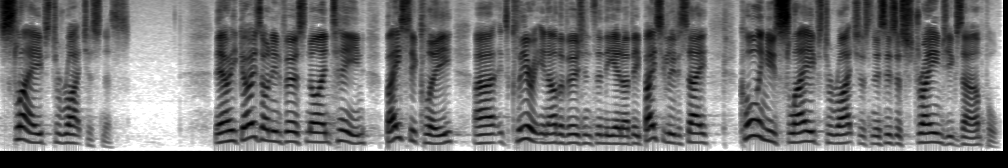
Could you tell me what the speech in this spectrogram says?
slaves to righteousness. Now, he goes on in verse 19, basically, uh, it's clearer in other versions than the NIV, basically to say, calling you slaves to righteousness is a strange example.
